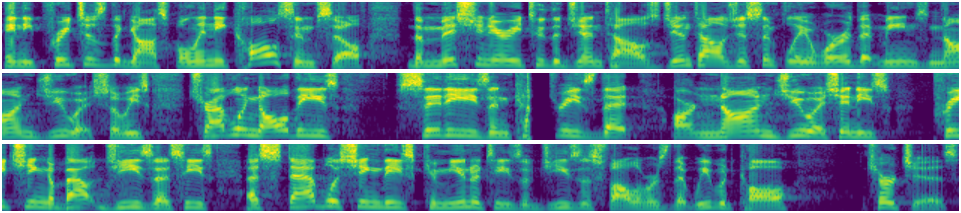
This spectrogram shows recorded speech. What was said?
and he preaches the gospel and he calls himself the missionary to the Gentiles. Gentile is just simply a word that means non Jewish. So he's traveling to all these cities and countries that are non Jewish, and he's preaching about Jesus. He's establishing these communities of Jesus followers that we would call churches,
